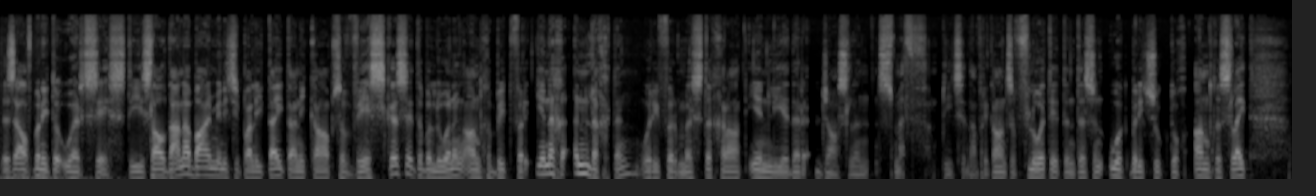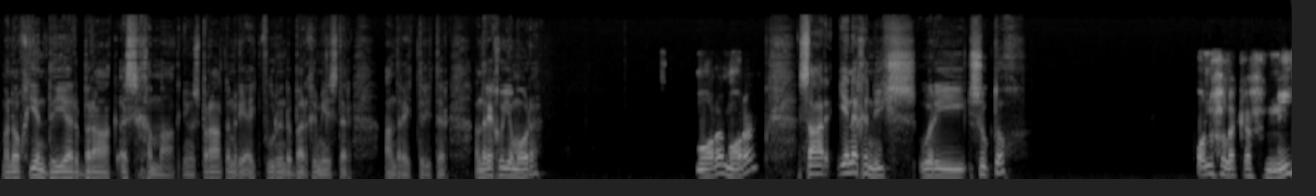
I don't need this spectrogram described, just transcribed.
Dis 11 minute oor 6. Die Saldanha Bay munisipaliteit aan die Kaapse Weskus het 'n beloning aangebied vir enige inligting oor die vermiste graad 1 leerder Jocelyn Smith. Die Suid-Afrikaanse vloot het intussen ook by die soektog aangesluit, maar nog geen deurbraak is gemaak nie. Ons praat nou met die uitvoerende burgemeester, Andre Trieter. Andre, goeiemôre. Môre, môre. Is daar enige nuus oor die soektog? Ongelukkig nie.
